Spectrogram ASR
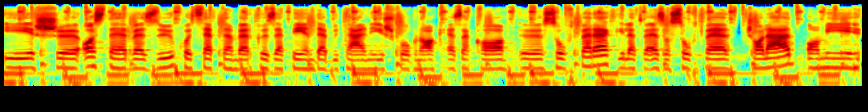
és azt tervezzük, hogy szeptember közepén debütálni is fognak ezek a szoftverek, illetve ez a szoftver család, ami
